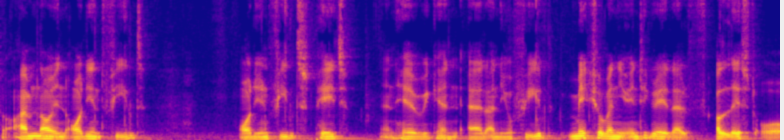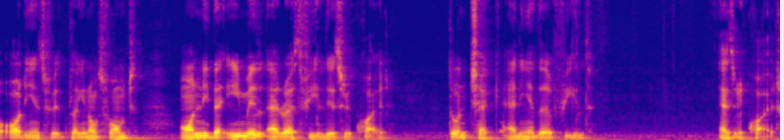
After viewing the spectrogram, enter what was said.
So I'm now in audience field, audience fields page and here we can add a new field make sure when you integrate a, a list or audience with PluginOps forms only the email address field is required. Don't check any other field as required.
